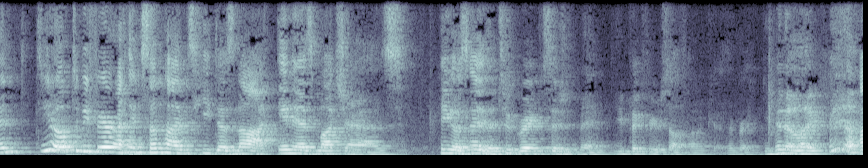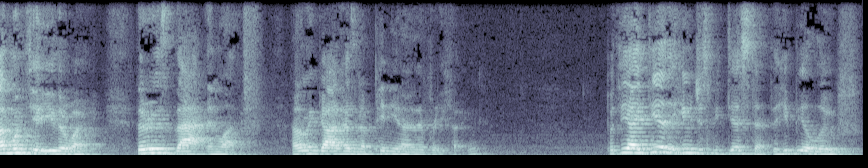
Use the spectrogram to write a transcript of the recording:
And, you know, to be fair, I think sometimes he does not, in as much as he goes, hey, they're two great decisions, man. You pick for yourself. I don't care. They're great. You know, like, I'm with you either way. There is that in life. I don't think God has an opinion on everything. But the idea that he would just be distant, that he'd be aloof.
